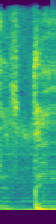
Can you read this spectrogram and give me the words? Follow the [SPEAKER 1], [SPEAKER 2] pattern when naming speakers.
[SPEAKER 1] to think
